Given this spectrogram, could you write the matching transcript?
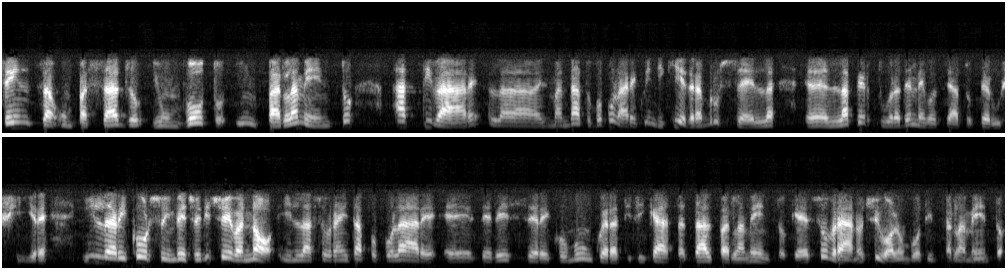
senza un passaggio di un voto in Parlamento, attivare la- il mandato popolare e quindi chiedere a Bruxelles eh, l'apertura del negoziato per uscire. Il ricorso invece diceva no, la sovranità popolare eh, deve essere comunque ratificata dal Parlamento che è sovrano, ci vuole un voto in Parlamento.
